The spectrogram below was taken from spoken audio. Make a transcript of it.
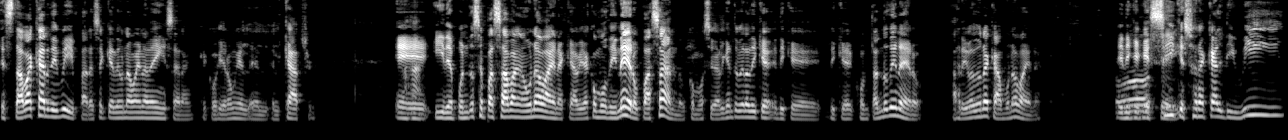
estaba Cardi B, parece que de una vaina de Instagram, que cogieron el, el, el capture, Eh, y después entonces pasaban a una vaina que había como dinero pasando, como si alguien tuviera de que, de que, de que contando dinero arriba de una cama, una vaina. Y dije que sí, que eso era Cardi B,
